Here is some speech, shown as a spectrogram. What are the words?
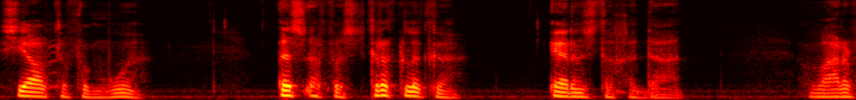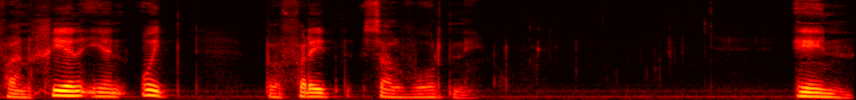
self te vermoë is 'n verskriklike ernstige daad waarvan geen een ooit bevryd sal word nie. En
